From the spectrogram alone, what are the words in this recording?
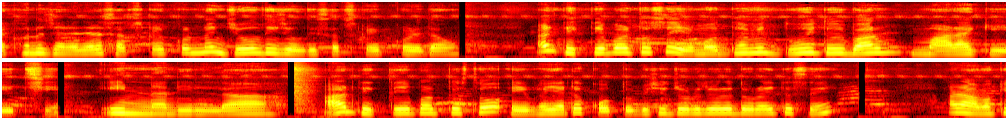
এখনও যারা যারা সাবস্ক্রাইব করো না জলদি জলদি সাবস্ক্রাইব করে দাও। আর দেখতে পারতেছো, এর মধ্যে আমি দুই, দুইবার মারা গিয়েছি। ইন্নালিল্লা আর দেখতেই পারতেছো, এই ভাইয়াটা কত বেশি জোরে জোরে দৌড়াইতেছে। আর আমাকে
